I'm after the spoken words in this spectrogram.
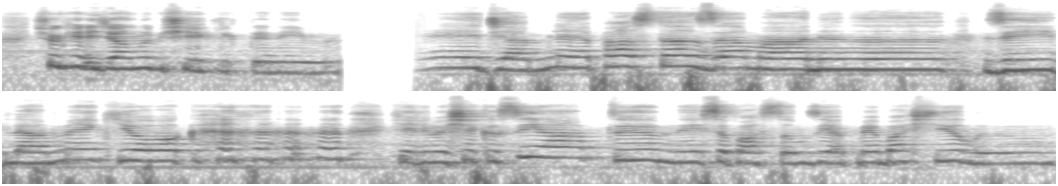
Çok heyecanlı bir şeflik deneyimi. Cemle pasta zamanı Zehirlenmek yok Kelime şakası yaptım Neyse pastamızı yapmaya başlayalım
